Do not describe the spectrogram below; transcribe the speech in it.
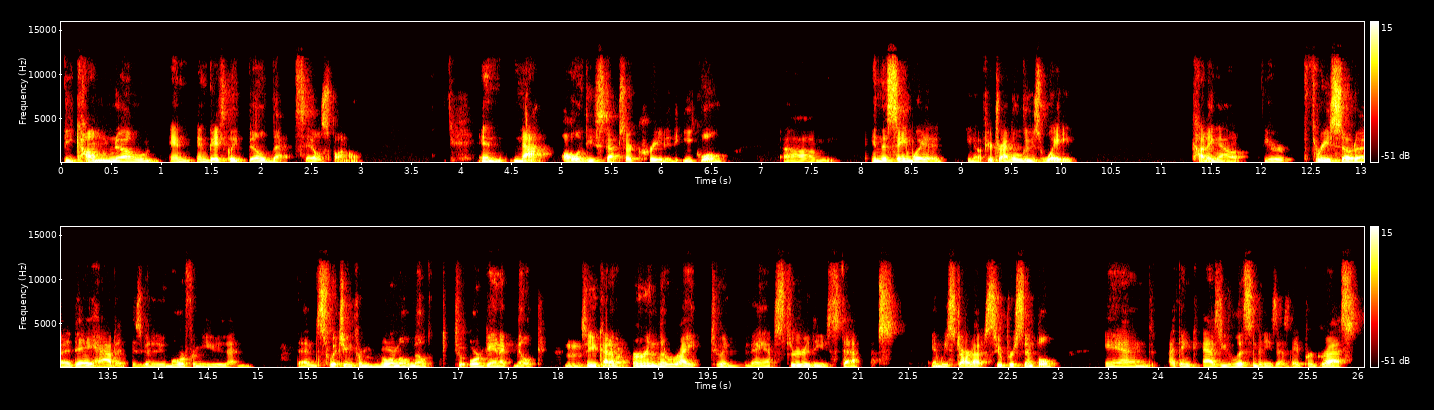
become known and, and basically build that sales funnel. And not all of these steps are created equal. Um, in the same way that you know if you're trying to lose weight cutting out your three soda a day habit is going to do more from you than than switching from normal milk to organic milk hmm. so you kind of earn the right to advance through these steps and we start out super simple and i think as you listen to these as they progress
